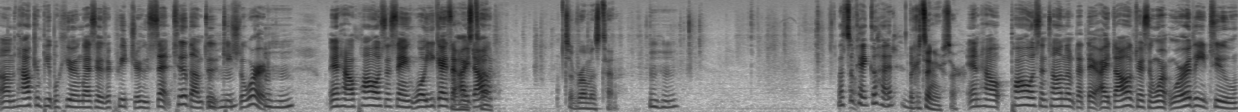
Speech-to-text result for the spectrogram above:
um, how can people hear unless there's a preacher who's sent to them to mm-hmm. teach the word? Mm-hmm. And how Paul was saying, well, you guys are Romans 10. idolaters. It's Romans 10. Mm-hmm. That's okay. Go ahead. But continue, sir. and how Paul wasn't telling them that they're idolaters and weren't worthy to.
